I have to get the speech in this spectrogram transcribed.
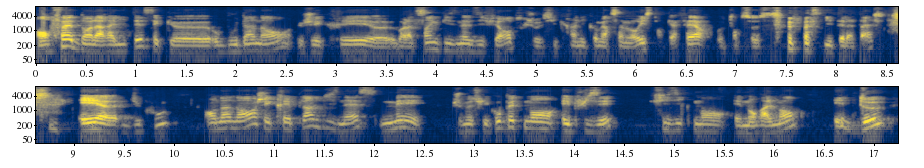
En fait, dans la réalité, c'est que au bout d'un an, j'ai créé voilà cinq business différents parce que j'ai aussi créé un e-commerce à Maurice, tant qu'à faire, autant se, faciliter la tâche. Et du coup, en un an, j'ai créé plein de business, mais je me suis complètement épuisé physiquement et moralement. Et deux,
